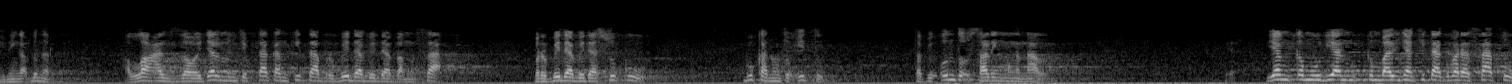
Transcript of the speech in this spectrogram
Ini enggak benar. Allah Azza wa Jalla menciptakan kita berbeda-beda bangsa, berbeda-beda suku. Bukan untuk itu, tapi untuk saling mengenal. Ya. Yang kemudian kembalinya kita kepada satu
